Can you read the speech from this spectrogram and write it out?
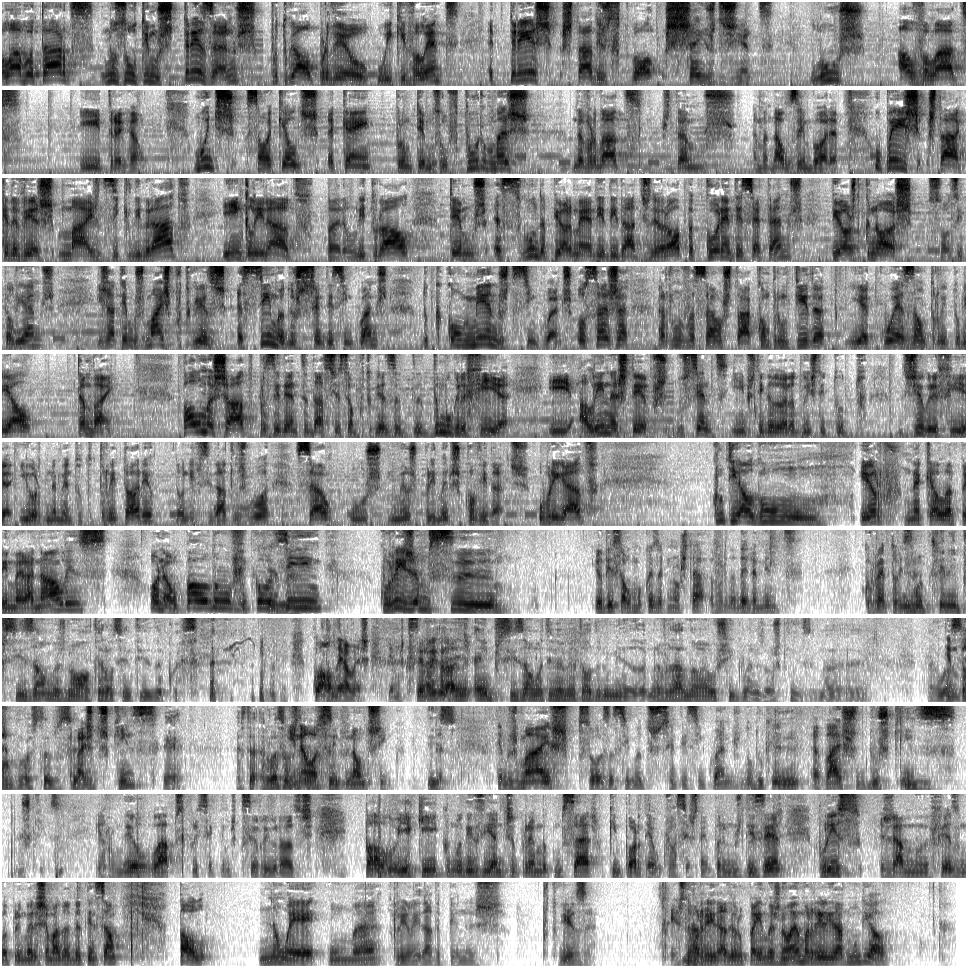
Olá, boa tarde. Nos últimos três anos, Portugal perdeu o equivalente a três estádios de futebol cheios de gente: Luz, Alvalade e Dragão. Muitos são aqueles a quem prometemos um futuro, mas na verdade estamos a mandá-los embora. O país está cada vez mais desequilibrado e inclinado para o litoral. Temos a segunda pior média de idades da Europa, 47 anos, piores do que nós, só os italianos, e já temos mais portugueses acima dos 65 anos do que com menos de 5 anos. Ou seja, a renovação está comprometida e a coesão territorial também. Paulo Machado, presidente da Associação Portuguesa de Demografia, e Alina Esteves, docente e investigadora do Instituto de Geografia e Ordenamento do Território da Universidade de Lisboa, são os meus primeiros convidados. Obrigado. Cometi algum erro naquela primeira análise? Ou não? O Paulo ficou assim. Corrija-me se eu disse alguma coisa que não está verdadeiramente correta ou exata. Uma pequena imprecisão, mas não altera o sentido da coisa. Qual delas? Temos que ser rigorosos. A, a imprecisão relativamente ao denominador. Na verdade, não é os 5 anos, é os 15. A relação Temos que nós estabelecemos. Abaixo dos 15 É. Esta, a relação e não, acima, não dos 5. Isso. Temos mais pessoas acima dos 65 anos do, Do que, que abaixo dos dos 15. Dos 15. Erro meu, lápis, por isso é que temos que ser rigorosos. Paulo, e aqui, como eu dizia antes do programa começar, o que importa é o que vocês têm para nos dizer, por isso já me fez uma primeira chamada de atenção. Paulo, não é uma realidade apenas portuguesa. Esta é uma Não. realidade europeia, mas não é uma realidade mundial.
